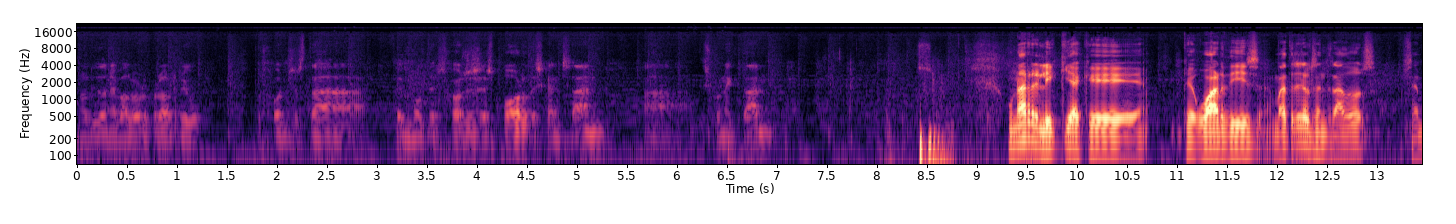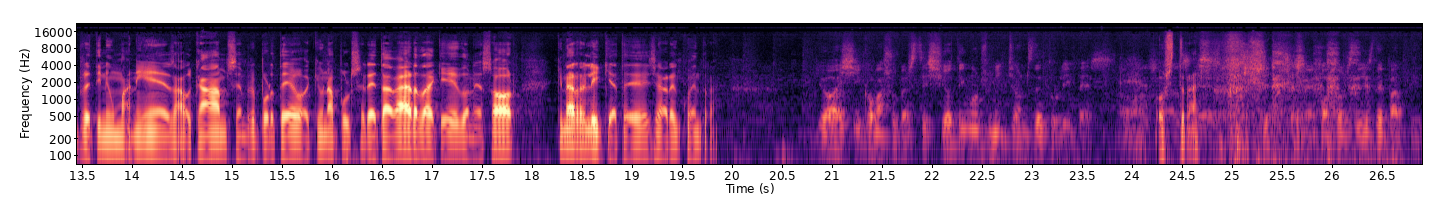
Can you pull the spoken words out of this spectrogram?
no li dona valor, però el riu doncs pots estar fent moltes coses, esport, descansant, uh, desconnectant. Una relíquia que, que guardis... Vosaltres els entrenadors sempre teniu manies al camp, sempre porteu aquí una pulsereta verda que dona sort. Quina relíquia té Gerard Encuentra? Jo, així com a superstició, tinc uns mitjons de tulipes. No? Ostres. Que, que me foto els dies de partit.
